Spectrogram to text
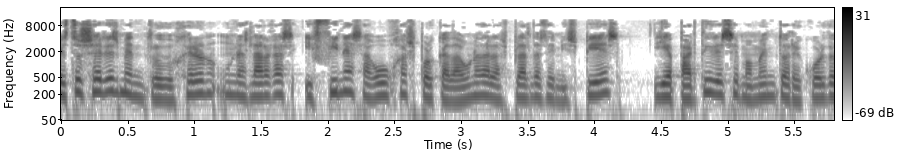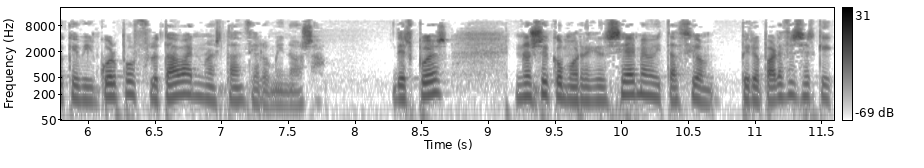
Estos seres me introdujeron unas largas y finas agujas por cada una de las plantas de mis pies y a partir de ese momento recuerdo que mi cuerpo flotaba en una estancia luminosa. Después, no sé cómo regresé a mi habitación, pero parece ser que,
